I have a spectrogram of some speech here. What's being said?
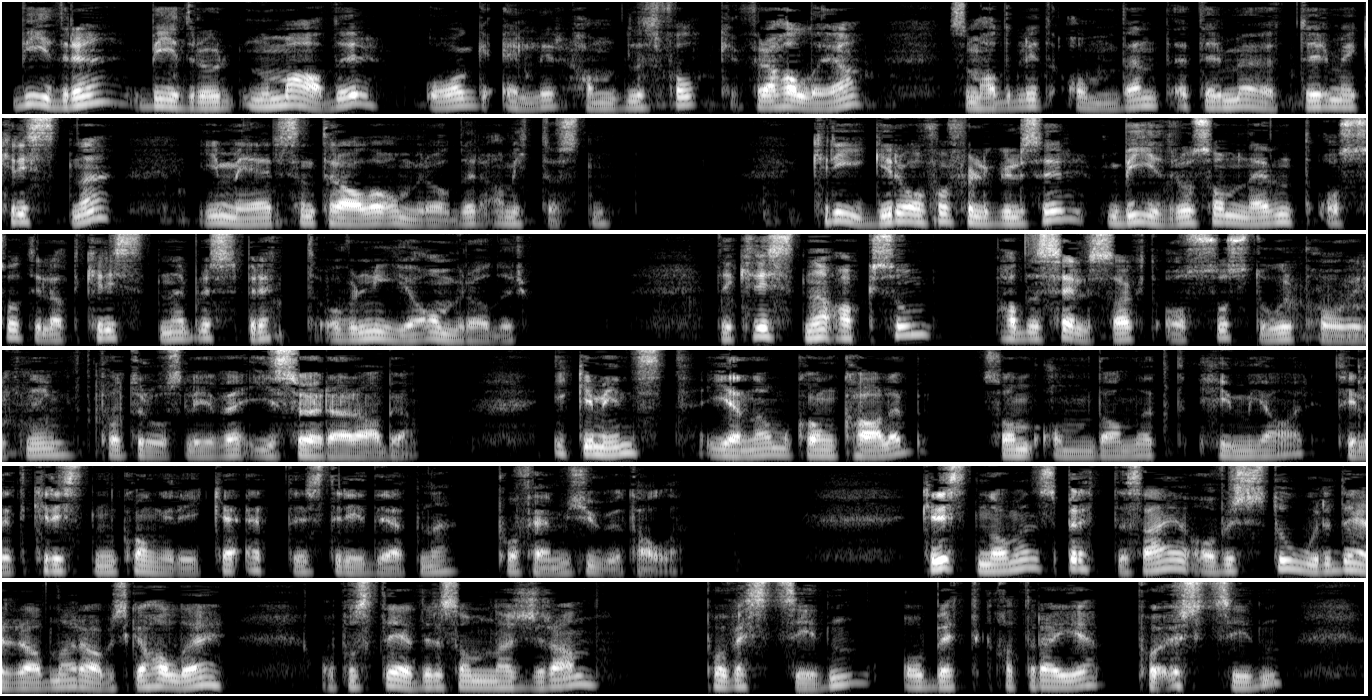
Videre bidro nomader og eller handelsfolk fra halvøya som hadde blitt omvendt etter møter med kristne i mer sentrale områder av Midtøsten. Kriger og forfølgelser bidro som nevnt også til at kristne ble spredt over nye områder. Det kristne Aksum hadde selvsagt også stor påvirkning på troslivet i Sør-Arabia, ikke minst gjennom kong Kaleb, som omdannet Himyar til et kristen kongerike etter stridighetene på 520-tallet. Kristendommen spredte seg over store deler av den arabiske halvøy, og på steder som Najran på vestsiden og Bet Qatraye på østsiden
